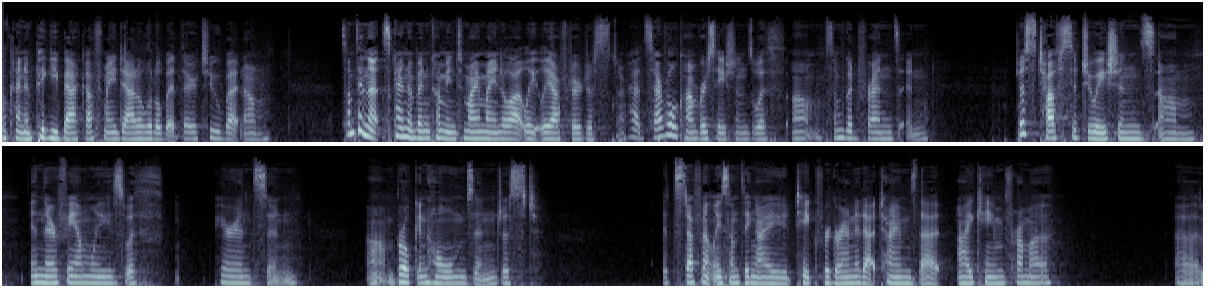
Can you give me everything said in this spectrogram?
I'll kind of piggyback off my dad a little bit there too, but um, something that's kind of been coming to my mind a lot lately after just I've had several conversations with um, some good friends and just tough situations um, in their families with parents and um, broken homes and just it's definitely something I take for granted at times that I came from a, a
